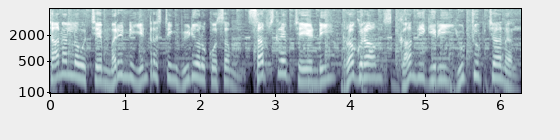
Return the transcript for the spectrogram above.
ఛానల్లో వచ్చే మరిన్ని ఇంట్రెస్టింగ్ వీడియోల కోసం సబ్స్క్రైబ్ చేయండి. Raghuram's Gandhigiri YouTube channel.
